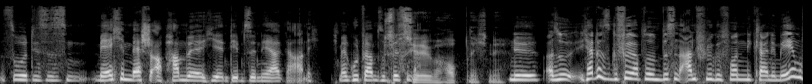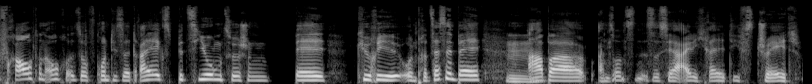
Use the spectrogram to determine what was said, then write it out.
so dieses Märchen-Mash-up haben wir hier in dem Sinne ja gar nicht. Ich meine, gut, wir haben so ein bisschen. Das hier überhaupt nicht, ne. Nö, also ich hatte das Gefühl, ich habe so ein bisschen Anflüge von die kleine Meerjungfrau dann auch, also aufgrund dieser Dreiecksbeziehung zwischen Belle, Kyrie und Prinzessin Belle. Mhm. Aber ansonsten ist es ja eigentlich relativ straight,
